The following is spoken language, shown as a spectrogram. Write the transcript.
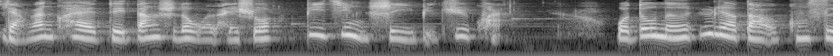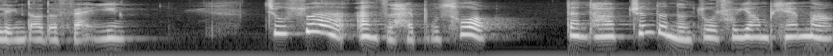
两万块对当时的我来说，毕竟是一笔巨款。我都能预料到公司领导的反应。就算案子还不错，但他真的能做出样片吗？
